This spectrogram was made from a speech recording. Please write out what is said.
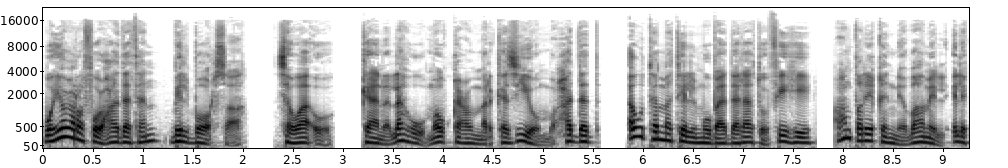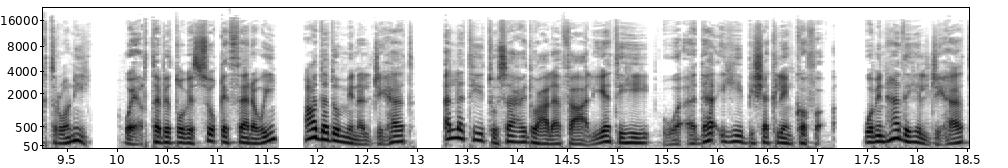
ويعرف عادة بالبورصة سواء كان له موقع مركزي محدد أو تمت المبادلات فيه عن طريق النظام الإلكتروني ويرتبط بالسوق الثانوي عدد من الجهات التي تساعد على فعاليته وأدائه بشكل كفؤ. ومن هذه الجهات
